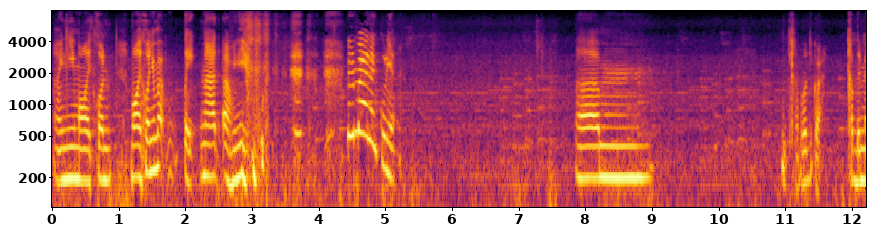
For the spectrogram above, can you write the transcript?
ไอ้นี่มองอีกคนมองอีกคนยังไม่เตะหน้าอ้าวนี่เป็นบ้าอะไรกูเนี่ยเอ่อขับรถดีกว่า ขับได้ไหม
